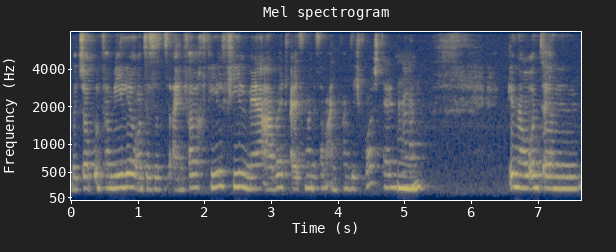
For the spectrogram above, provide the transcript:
mit Job und Familie und es ist einfach viel, viel mehr Arbeit, als man es am Anfang sich vorstellen kann. Mhm. Genau, und ähm,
